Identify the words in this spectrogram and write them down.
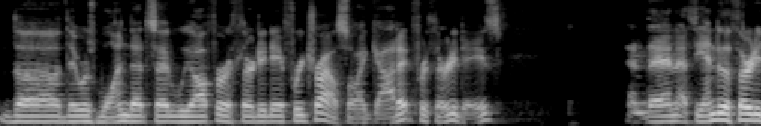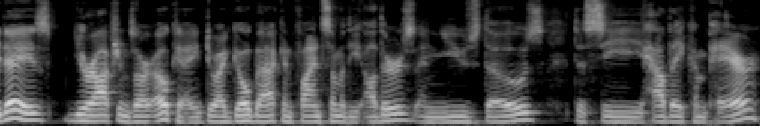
the there was one that said we offer a 30 day free trial. So I got it for 30 days. And then at the end of the 30 days, your options are okay, do I go back and find some of the others and use those to see how they compare?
